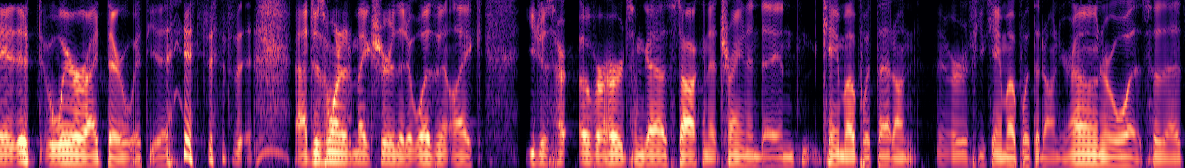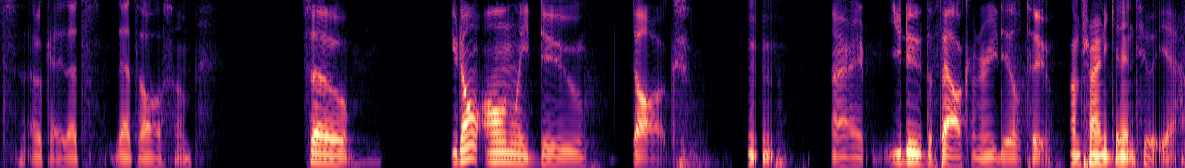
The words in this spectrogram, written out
it, it, we're right there with you. Just, I just wanted to make sure that it wasn't like you just he- overheard some guys talking at training day and came up with that on, or if you came up with it on your own or what. So that's okay. That's that's awesome. So you don't only do dogs. Mm-mm. All right, you do the falconry deal too. I'm trying to get into it. Yeah.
